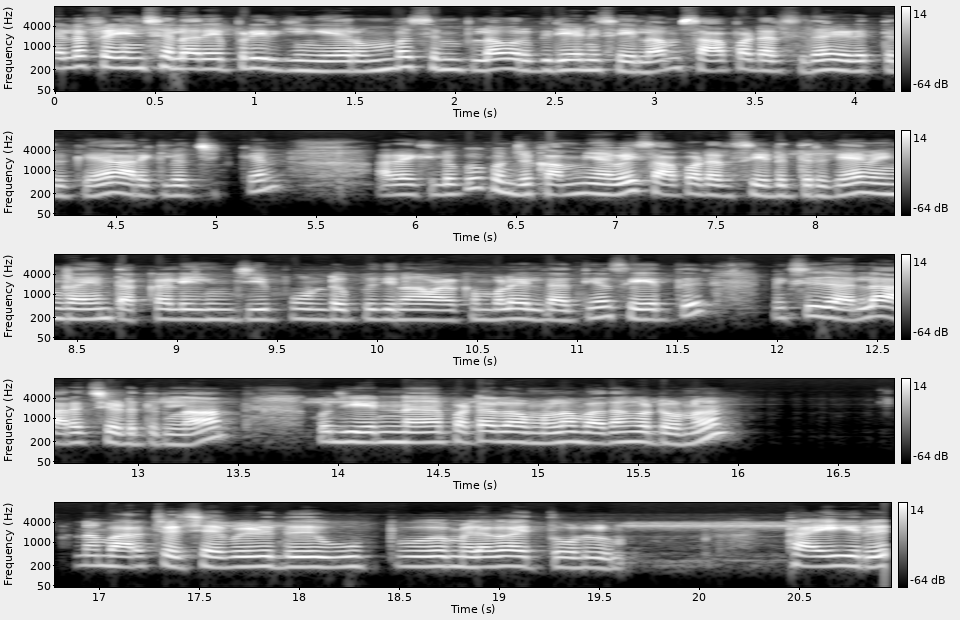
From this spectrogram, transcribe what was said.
ஹலோ ஃப்ரெண்ட்ஸ் எல்லோரும் எப்படி இருக்கீங்க? ரொம்ப சிம்பிளாக ஒரு பிரியாணி செய்யலாம். சாப்பாடு அரிசி தான் எடுத்திருக்கேன். அரை கிலோ சிக்கன் அரை கிலோக்கு கொஞ்சம் கம்மியாகவே சாப்பாடு அரிசி எடுத்திருக்கேன். வெங்காயம் தக்காளி இஞ்சி பூண்டு புதினா வழக்கம் போல் எல்லாத்தையும் சேர்த்து மிக்ஸி ஜாரில் அரைச்சி எடுத்துக்கலாம். கொஞ்சம் எண்ணெய் பட்டை லவங்கெல்லாம் வதங்கட்டோன்னு நம்ம அரைச்சி வச்ச விழுது உப்பு மிளகாய்த்தூள் தயிர்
